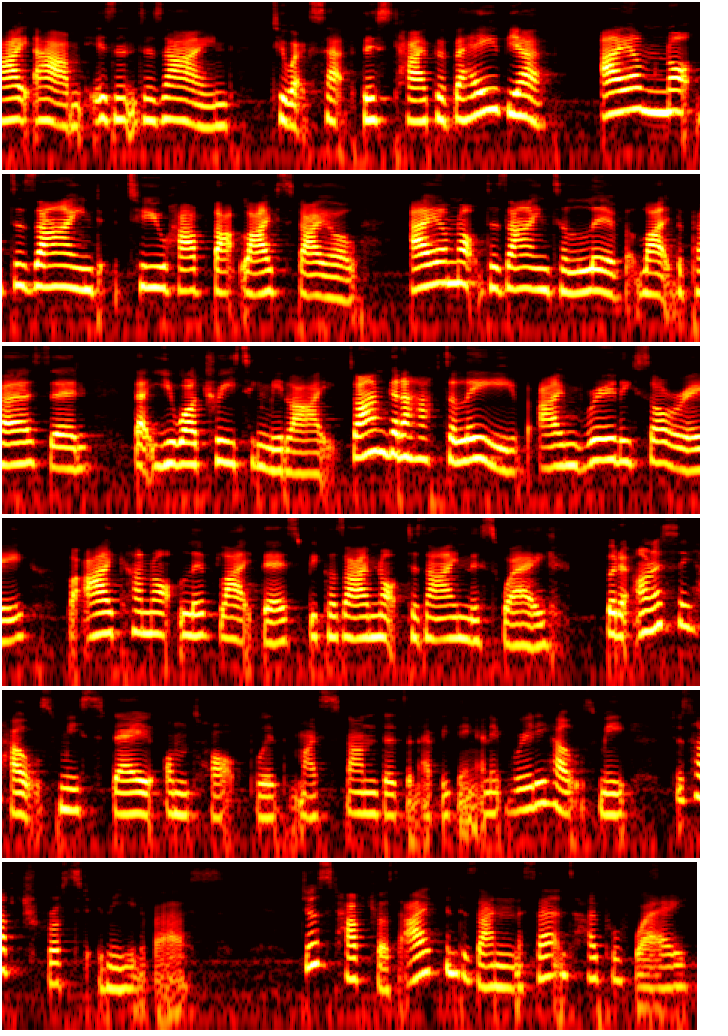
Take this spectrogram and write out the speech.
I am isn't designed to accept this type of behavior. I am not designed to have that lifestyle. I am not designed to live like the person that you are treating me like. So I'm going to have to leave. I'm really sorry, but I cannot live like this because I'm not designed this way. But it honestly helps me stay on top with my standards and everything. And it really helps me just have trust in the universe. Just have trust. I've been designed in a certain type of way,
